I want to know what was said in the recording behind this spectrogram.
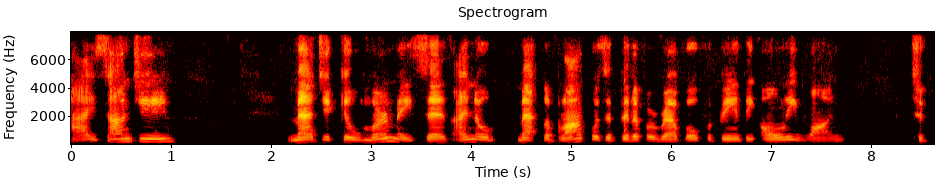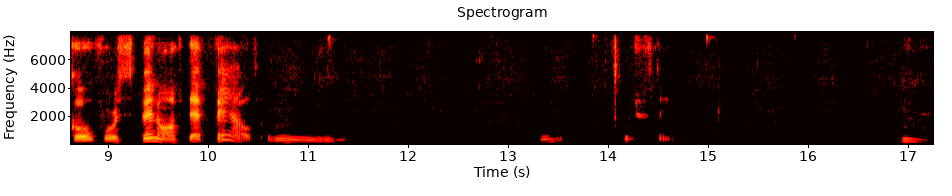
Hi, Sanji. Magical Mermaid says, I know Matt LeBlanc was a bit of a rebel for being the only one to go for a spinoff that failed. Mm. Mm. Interesting. Mm.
